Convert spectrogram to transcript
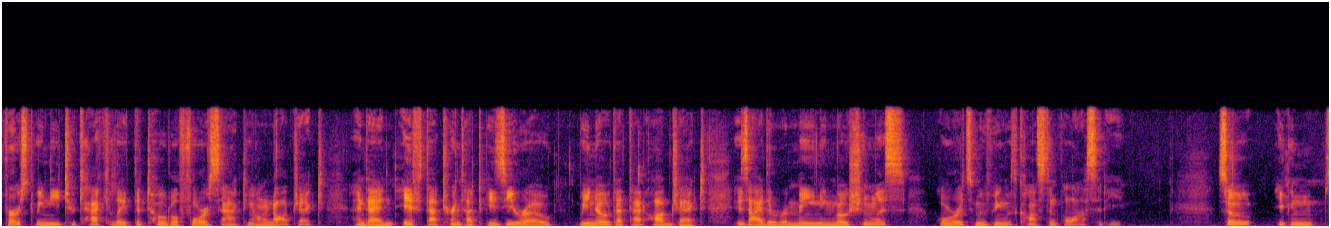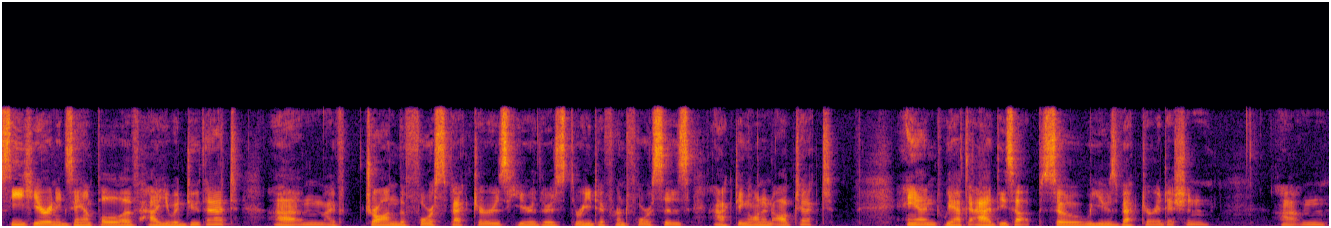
first we need to calculate the total force acting on an object, and then if that turns out to be zero, we know that that object is either remaining motionless or it's moving with constant velocity. So you can see here an example of how you would do that. Um, I've drawn the force vectors. Here there's three different forces acting on an object. And we have to add these up, so we use vector addition. Um,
